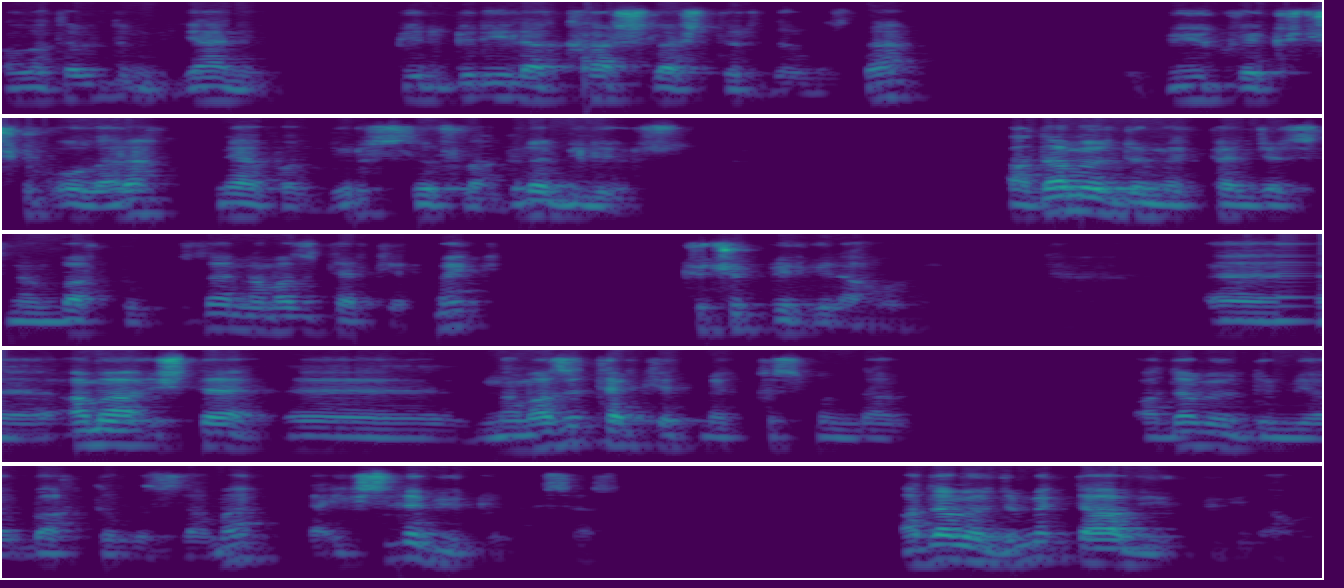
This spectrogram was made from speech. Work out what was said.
anlatabildim mi? Yani birbiriyle karşılaştırdığımızda büyük ve küçük olarak ne yapabiliyoruz? Sınıflandırabiliyoruz. Adam öldürmek penceresinden baktığımızda namazı terk etmek küçük bir günah olur. Ee, ama işte e, namazı terk etmek kısmından adam öldürmeye baktığımız zaman ya ikisi de büyük günah esas. Adam öldürmek daha büyük bir günah olur.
